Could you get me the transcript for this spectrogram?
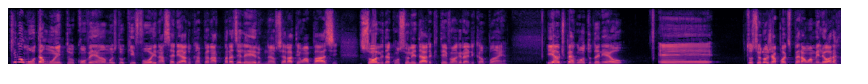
que não muda muito, convenhamos, do que foi na Série A do Campeonato Brasileiro. Né? O Ceará tem uma base sólida, consolidada, que teve uma grande campanha. E aí eu te pergunto, Daniel, é... o torcedor já pode esperar uma melhora?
